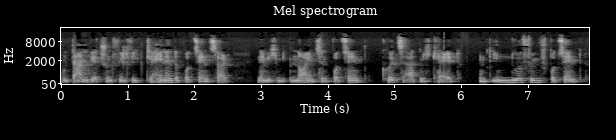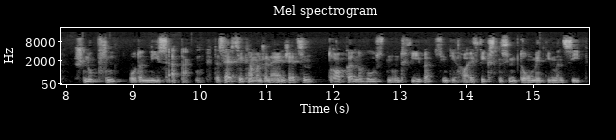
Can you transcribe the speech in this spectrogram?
und dann wird schon viel, viel kleiner in der Prozentzahl, nämlich mit 19 Prozent Kurzatmigkeit und in nur 5% Schnupfen oder Niesattacken. Das heißt, hier kann man schon einschätzen, trockener Husten und Fieber sind die häufigsten Symptome, die man sieht.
